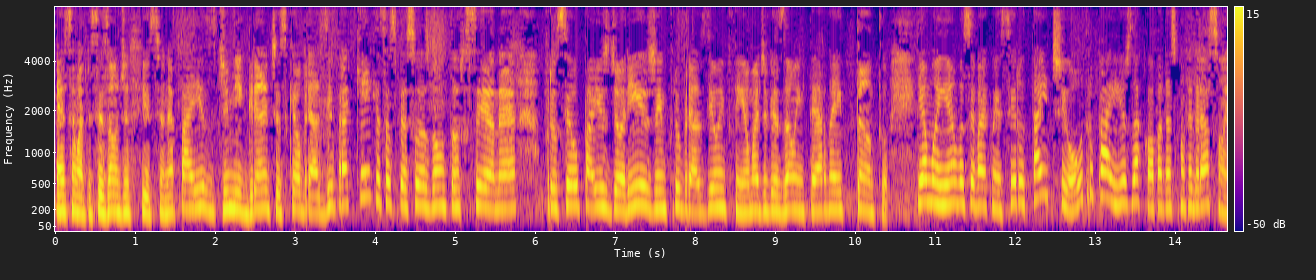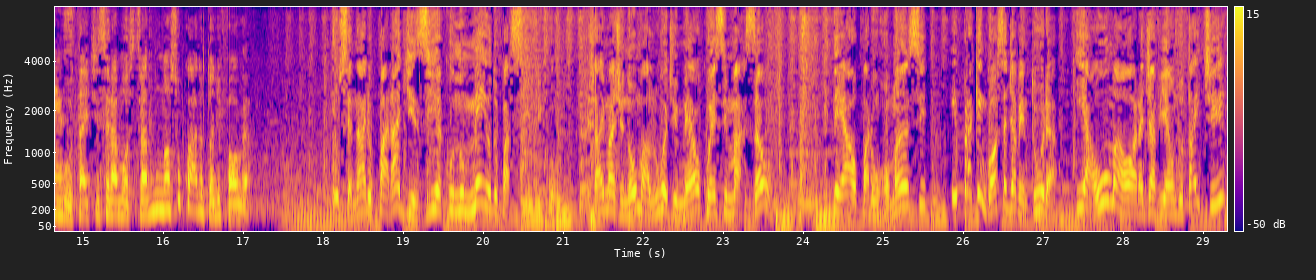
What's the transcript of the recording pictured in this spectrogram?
Essa é uma decisão difícil, né? País de imigrantes que é o Brasil, para quem que essas pessoas vão torcer, né? Para o seu país de origem, para o Brasil, enfim, é uma divisão interna e tanto. E amanhã você vai conhecer o Tahiti, outro país da Copa das Confederações. O Tahiti será mostrado no nosso quadro, tô de folga. Um cenário paradisíaco no meio do Pacífico. Já imaginou uma lua de mel com esse marzão? Ideal para um romance e para quem gosta de aventura. E a uma hora de avião do Tahiti.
